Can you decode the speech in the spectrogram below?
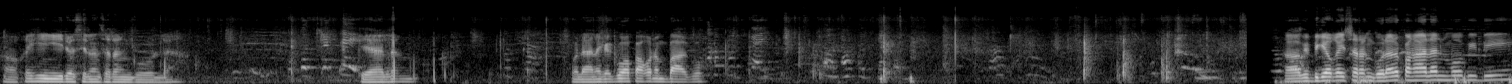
Okay, hingi daw silang saranggola. Kaya lang, wala, nagagawa pa ako ng bago. Ah, bibigyan ko kayo saranggola. Ano pangalan mo, Bibi?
